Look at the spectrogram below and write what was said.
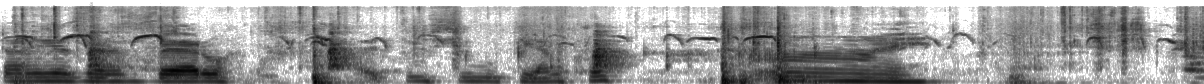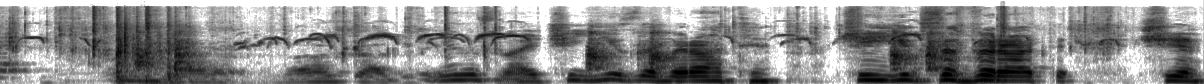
Зараз я зараз беру ту всю лупенку. Ай. Зараз сяде. Я не знаю, чи їх забирати, чи їх забирати, чи,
